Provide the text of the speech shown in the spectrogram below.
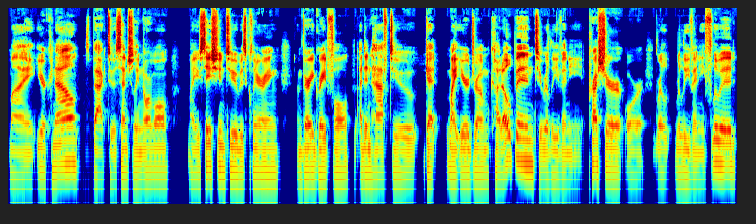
My ear canal is back to essentially normal. My eustachian tube is clearing. I'm very grateful. I didn't have to get my eardrum cut open to relieve any pressure or re- relieve any fluid.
